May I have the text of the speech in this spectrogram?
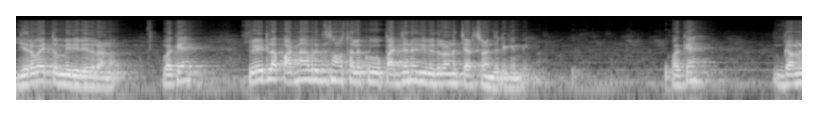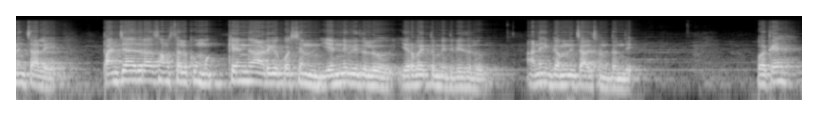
ఇరవై తొమ్మిది విధులను. ఓకే? వీటిలో పట్టణాభివృద్ధి సంస్థలకు పద్దెనిమిది విధులను చేర్చడం జరిగింది. ఓకే? గమనించాలి. పంచాయతీరాజ్ సంస్థలకు ముఖ్యంగా అడిగే క్వశ్చన్ ఎన్ని విధులు? ఇరవై తొమ్మిది విధులు అని గమనించాల్సి ఉంటుంది. ఓకే?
